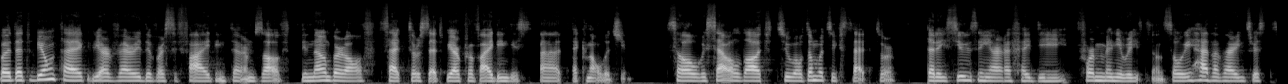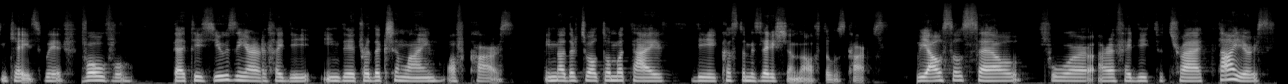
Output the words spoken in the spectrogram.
But at Beontag, we are very diversified in terms of the number of sectors that we are providing this uh, technology. So we sell a lot to automotive sector that is using RFID for many reasons. So we have a very interesting case with Volvo that is using RFID in the production line of cars in order to automatize the customization of those cars. We also sell for RFID to track tires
